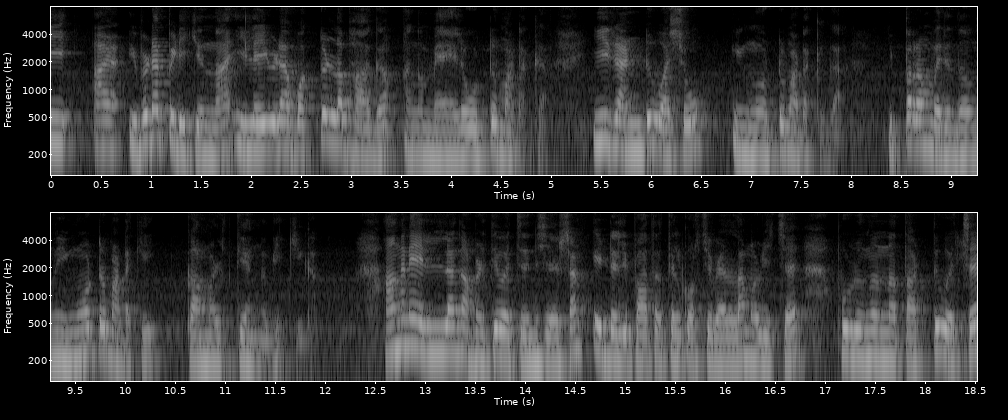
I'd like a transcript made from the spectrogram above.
ഈ ഇവിടെ പിടിക്കുന്ന ഇലയുടെ വക്കുള്ള ഭാഗം അങ്ങ് മേലോട്ട് മടക്കുക. ഈ രണ്ട് വശവും ഇങ്ങോട്ട് മടക്കുക. ഇപ്പുറം വരുന്നതൊന്ന് ഇങ്ങോട്ട് മടക്കി കമഴ്ത്തി അങ്ങ് വയ്ക്കുക അങ്ങനെ എല്ലാം കമഴ്ത്തി വെച്ചതിന് ശേഷം ഇഡ്ഡലി പാത്രത്തിൽ കുറച്ച് വെള്ളം ഒഴിച്ച് പുഴുങ്ങുന്ന തട്ട് വെച്ച്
